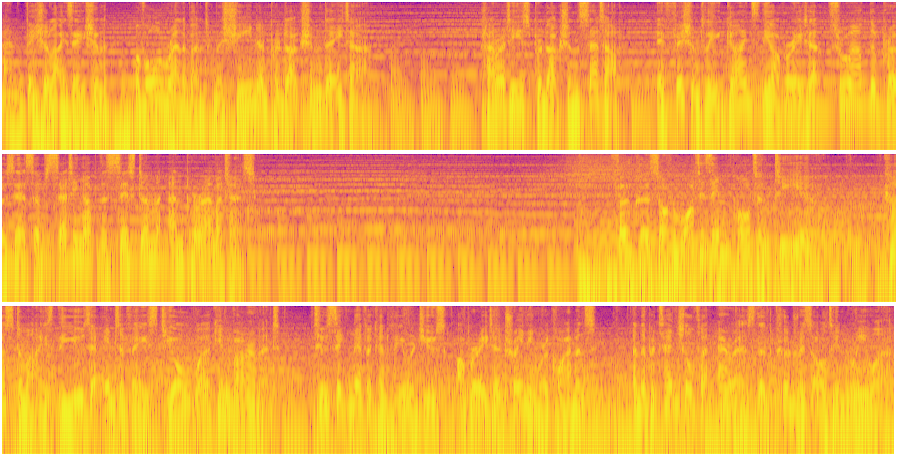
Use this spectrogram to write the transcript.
and visualization of all relevant machine and production data. Clarity's production setup efficiently guides the operator throughout the process of setting up the system and parameters. Focus on what is important to you. Customize the user interface to your work environment to significantly reduce operator training requirements and the potential for errors that could result in rework.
